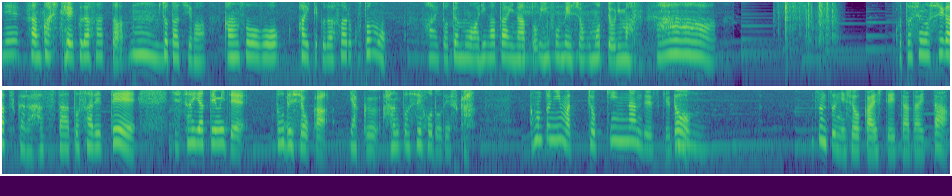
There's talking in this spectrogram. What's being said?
ね、参加してくださった人たちが感想を書いてくださることも、はい、とてもありがたいなとインフォメーション思っております。今年の4月からスタートされて実際やってみてどうでしょうか？約半年ほどですか？本当に今直近なんですけど、うん、ツンツンに紹介していただいた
